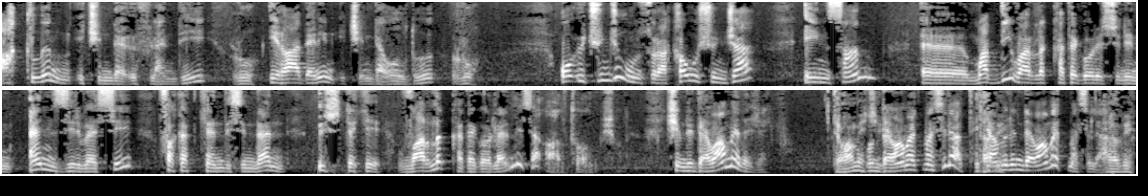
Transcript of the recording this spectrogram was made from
aklın içinde üflendiği ruh, iradenin içinde olduğu ruh. O üçüncü unsura kavuşunca insan e, maddi varlık kategorisinin en zirvesi fakat kendisinden üstteki varlık kategorilerinin ise altı olmuş oluyor. Şimdi devam edecek. Devam Bunun edecek. devam etmesi lazım. Tekamülün devam etmesi lazım. Tabii.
